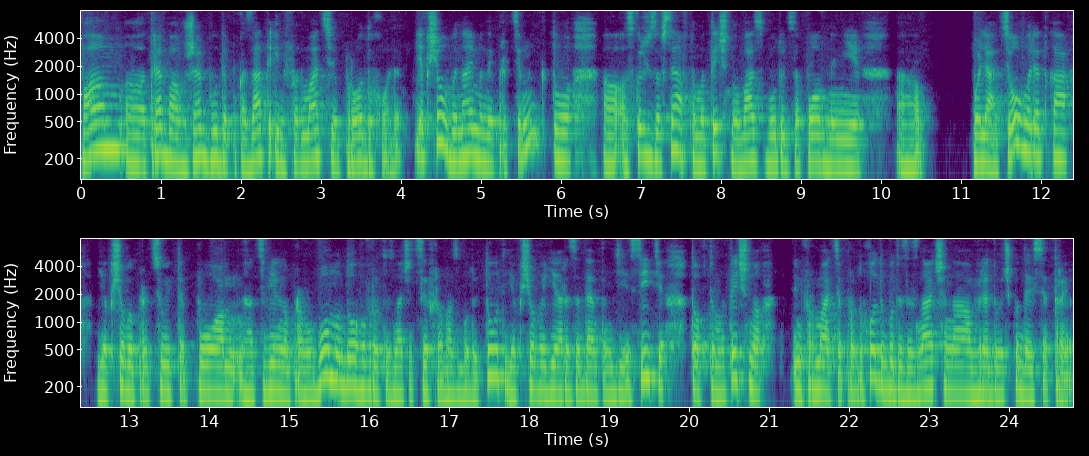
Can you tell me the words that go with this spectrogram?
вам е, треба вже буде показати інформацію про доходи. Якщо ви найманий працівник, то, е, скоріш за все, автоматично у вас будуть заповнені е, поля цього рядка. Якщо ви працюєте по цивільно-правовому договору, то значить цифри у вас будуть тут. Якщо ви є резидентом Дія Сіті, то автоматично інформація про доходи буде зазначена в рядочку 10.3.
